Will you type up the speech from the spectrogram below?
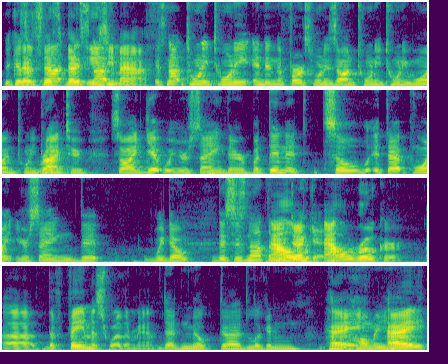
because that's, it's that's, not that's it's easy not, math." It's not 2020 and then the first one is on 2021, 2022. Right. So I get what you're saying there, but then it so at that point you're saying that we don't. This is not the Al, new decade. Al Roker, uh, the famous weatherman. that milk dud looking Hey, homie. hey,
